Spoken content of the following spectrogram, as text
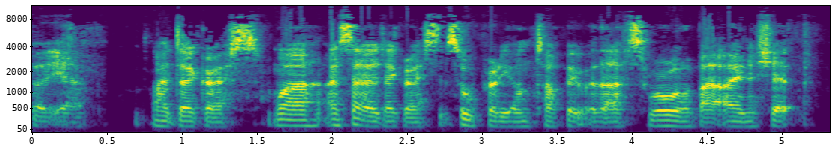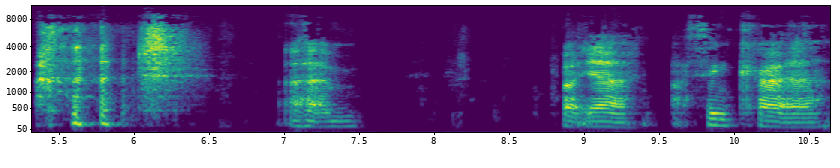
But yeah, I digress. Well, I say I digress. It's all pretty on topic with us. We're all about ownership. um, but yeah, I think uh,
